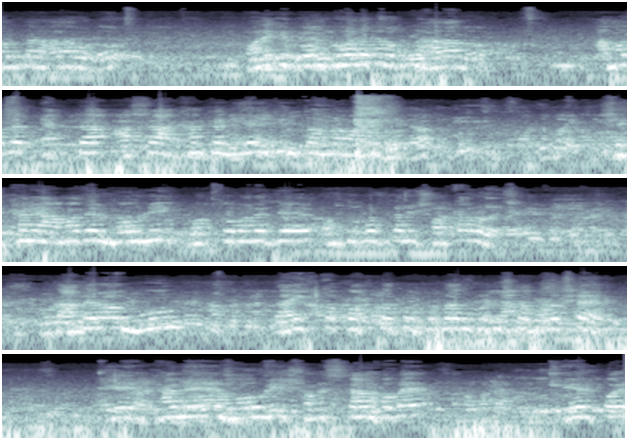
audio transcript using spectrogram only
সন্তান হারা হলো, অনেকে বন্ধু হলো, চক্ষু হারালো। আমাদের একটা আশা, আকাঙ্ক্ষা নিয়েই কিন্তু আমরা মাঠে ছিলাম। সেখানে আমাদের মৌলিক বর্তমানে যে অন্তর্বর্তীকালীন সরকার রয়েছে, তাদেরও মূল দায়িত্ব, কর্তব্য প্রধান উপদেষ্টা বলেছেন যে এখানে মৌলিক সংস্কার হবে, এরপরে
